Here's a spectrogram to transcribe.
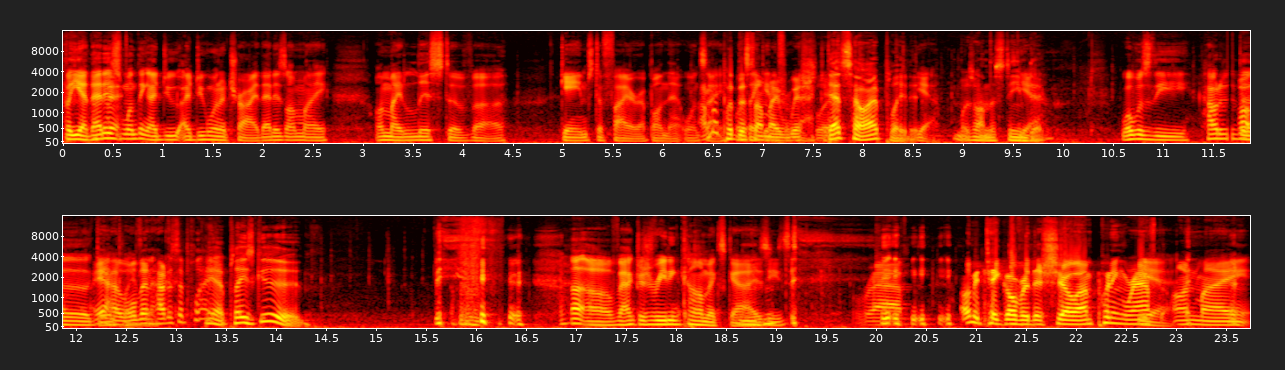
But yeah, that is one thing I do I do want to try. That is on my on my list of uh, games to fire up on that once. I'm gonna I, put once this I on my wish Backlist. list. That's how I played it. Yeah. Was on the Steam Yeah. Deck. What was the? How did the? Well, yeah. gameplay Well, then look? how does it play? Yeah, it plays good. uh oh, Vactor's reading comics, guys. Mm-hmm. He's Raft. Let me take over this show. I'm putting Raft Yeah. on my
